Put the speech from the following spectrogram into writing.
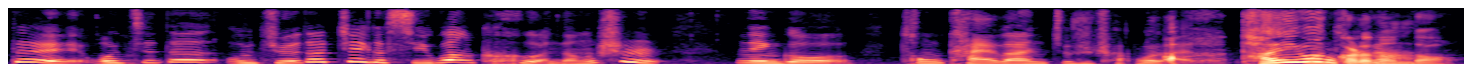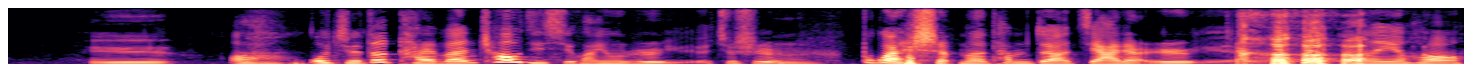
对我觉得，我觉得这个习惯可能是那个从台湾就是传过来的，台湾から难道？だ。啊，我觉得台湾超级喜欢用日语，就是不管什么他们都要加点日语，完了以后，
